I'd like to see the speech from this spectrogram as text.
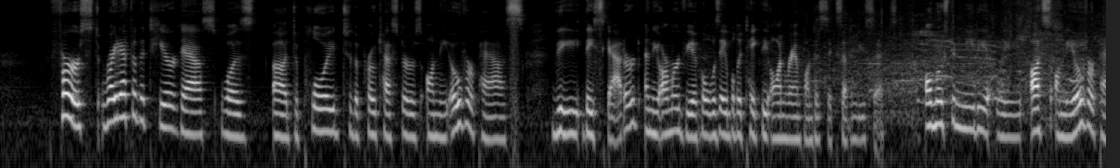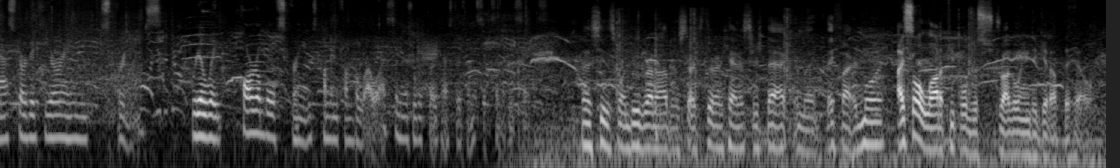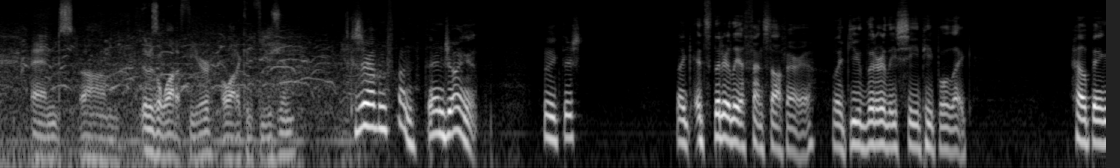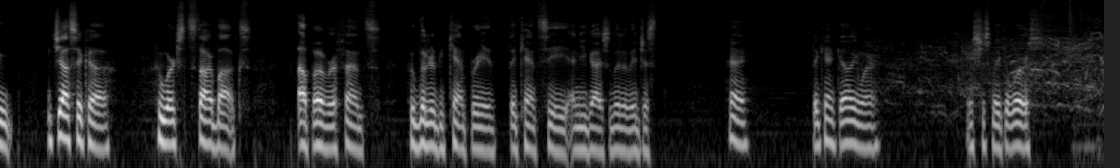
First, right after the tear gas was uh, deployed to the protesters on the overpass, the they scattered and the armored vehicle was able to take the on ramp onto 676. Almost immediately, us on the overpass started hearing screams, really horrible screams coming from below us, and those were the protesters on 676. I see this one dude run up and starts throwing canisters back, and like they fired more. I saw a lot of people just struggling to get up the hill, and um, there was a lot of fear, a lot of confusion. Because they're having fun. They're enjoying it. Like, there's. Like, it's literally a fenced off area. Like, you literally see people, like, helping Jessica, who works at Starbucks, up over a fence, who literally can't breathe, they can't see, and you guys literally just. Hey, they can't go anywhere. Let's just make it worse.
